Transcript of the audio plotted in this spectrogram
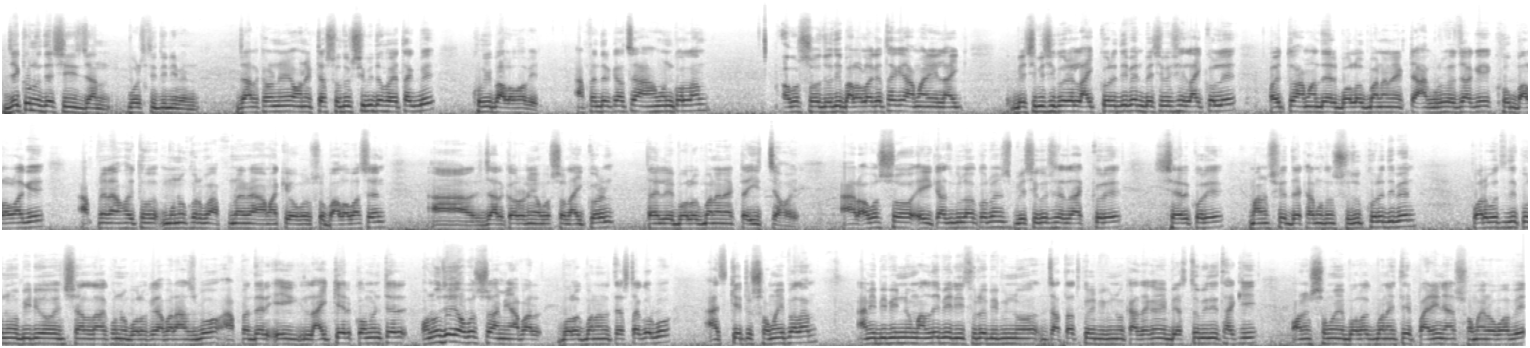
যে কোনো দেশেই যান, পরিস্থিতি নেবেন। যার কারণে অনেকটা সুযোগ সুবিধা হয়ে থাকবে, খুবই ভালো হবে। আপনাদের কাছে আহ্বান করলাম, অবশ্য যদি ভালো লাগে থাকে, আমার এই লাইক বেশি বেশি করে লাইক করে দিবেন, বেশি বেশি লাইক করলে হয়তো আমাদের ব্লগ বানানোর একটা আগ্রহ জাগে, খুব ভালো লাগে। আপনারা হয়তো মনে করব আপনারা আমাকে অবশ্য ভালোবাসেন, আর যার কারণে অবশ্য লাইক করেন তাহলে ব্লগ বানানোর একটা ইচ্ছা হয়। আর অবশ্য এই কাজগুলো করবেন, বেশি বেশি লাইক করে শেয়ার করে মানুষকে দেখার মতন সুযোগ করে দিবেন। পরবর্তীতে কোনো ভিডিও ইনশাল্লাহ কোনো ব্লগে আবার আসব। আপনাদের এই লাইকের কমেন্টের অনুযায়ী অবশ্য আমি আবার ব্লগ বানানোর চেষ্টা করব। আজকে একটু সময় পেলাম। আমি বিভিন্ন মালদ্বীপে রিসুরে বিভিন্ন যাতায়াত করি বিভিন্ন কাজে কামে ব্যস্ত বিধি থাকি। অনেক সময় ব্লগ বানাইতে পারি না সময়ের অভাবে।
